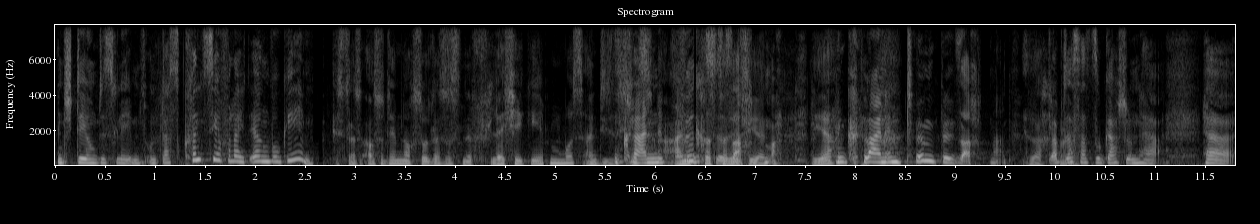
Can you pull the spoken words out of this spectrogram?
Entstehung des Lebens. Und das könnte es ja vielleicht irgendwo geben. Ist das außerdem noch so, dass es eine Fläche geben muss, an die sich eine kleine Pfütze, sagt man. Ja? Einen kleinen Tümpel, sagt man. Sagt ich glaube, das hat sogar schon Herr, Herr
